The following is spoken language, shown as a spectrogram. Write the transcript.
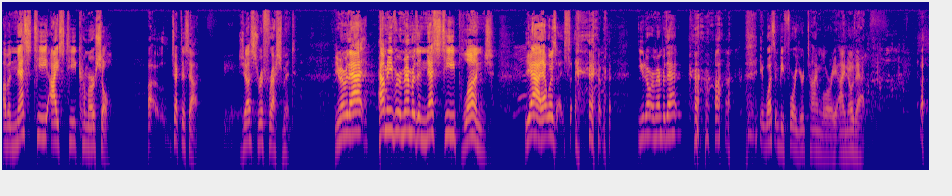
of a Nestea iced tea commercial. Uh, check this out. Just refreshment. You remember that? How many of you remember the Nestea plunge? Yeah, that was. you don't remember that? it wasn't before your time, Lori. I know that.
